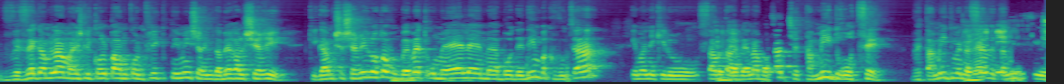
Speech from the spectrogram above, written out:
וזה גם למה יש לי כל פעם קונפליקט פנימי שאני מדבר על שרי, כי גם כששרי לא טוב הוא באמת, הוא מאלה מהבודדים בקבוצה, אם אני כאילו שם את. ההגנה בצד, שתמיד רוצה, ותמיד מנסה ותמיד כאילו,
